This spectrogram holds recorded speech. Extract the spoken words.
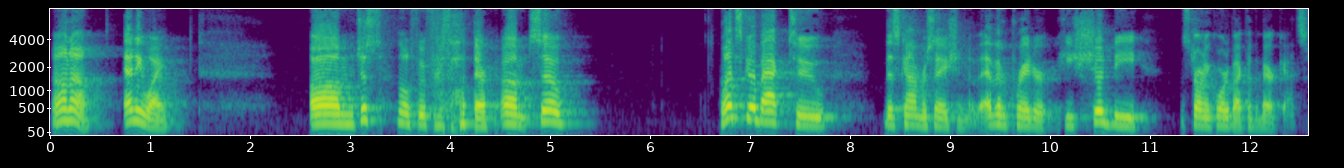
I don't know. Anyway, um, just a little food for thought there. Um, so let's go back to this conversation of Evan Prater. He should be starting quarterback for the Bearcats.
